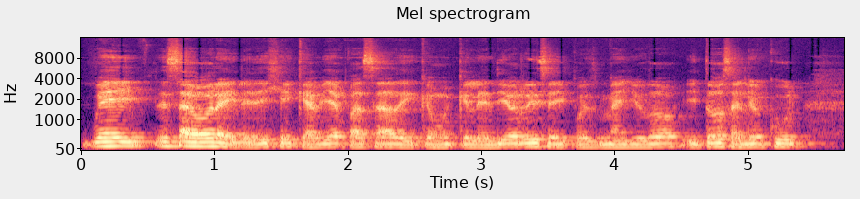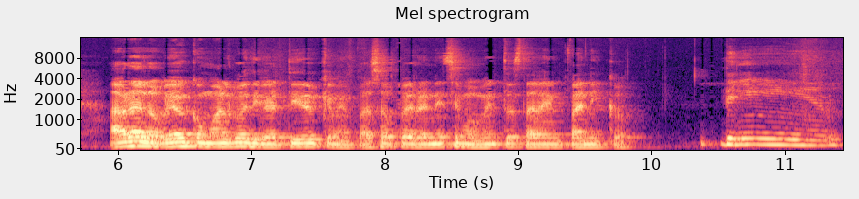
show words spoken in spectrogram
güey, es ahora y le dije que había pasado y como que le dio risa y pues me ayudó y todo salió cool. Ahora lo veo como algo divertido que me pasó, pero en ese momento estaba en pánico. Damn.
